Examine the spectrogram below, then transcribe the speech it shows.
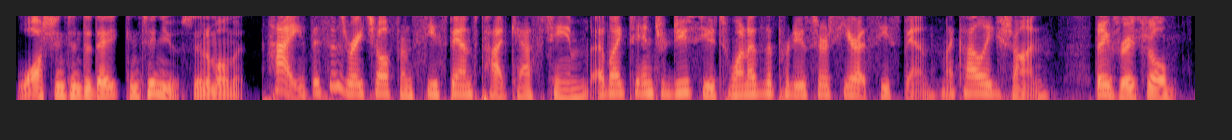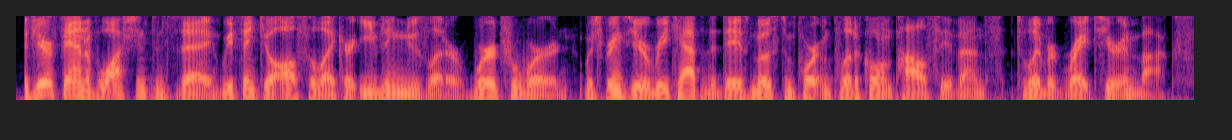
Washington Today continues in a moment. Hi, this is Rachel from C SPAN's podcast team. I'd like to introduce you to one of the producers here at C SPAN, my colleague Sean. Thanks, Rachel. If you're a fan of Washington Today, we think you'll also like our evening newsletter, Word for Word, which brings you a recap of the day's most important political and policy events delivered right to your inbox.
